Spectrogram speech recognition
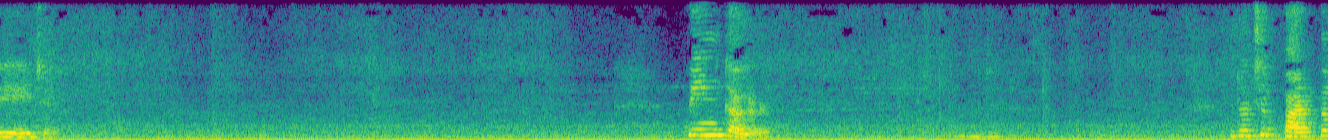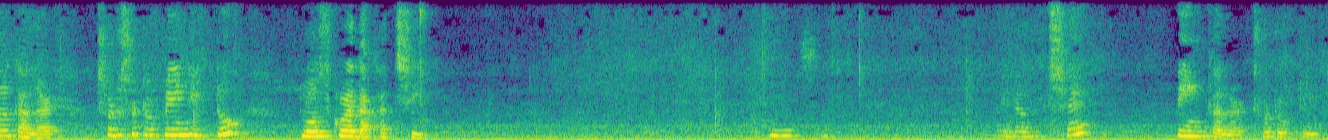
এই যে। পিঙ্ক কালার এটা হচ্ছে পার্পল কালার ছোট ছোট প্রিন্ট একটু ক্লোজ করে দেখাচ্ছি। এটা হচ্ছে পিঙ্ক কালার ছোট প্রিন্ট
